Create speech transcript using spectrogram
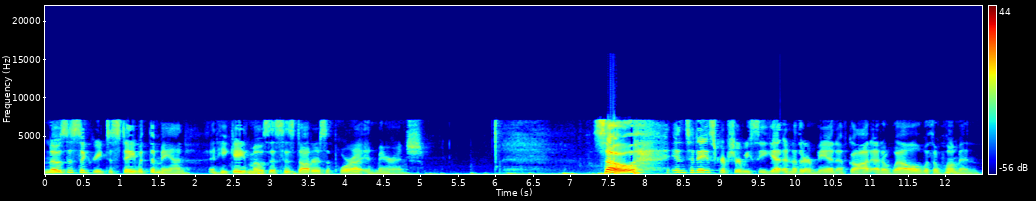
Moses agreed to stay with the man, and he gave Moses his daughter Zipporah in marriage. So, in today's scripture, we see yet another man of God at a well with a woman.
